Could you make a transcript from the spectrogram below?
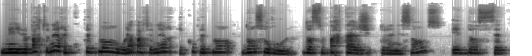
Mais le partenaire est complètement, ou la partenaire est complètement dans ce rôle, dans ce partage de la naissance et dans cette,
